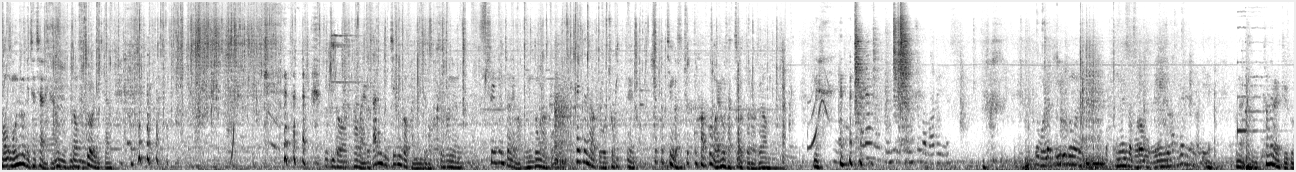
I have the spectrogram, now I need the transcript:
먹, 먹는 건 괜찮지 않을까요? 너무 부끄러우니까. 이거 저 말고 다른 분 찍은 거 봤는데 뭐 그분은 출근 전에 막 운동하고 퇴근하고 조기 네, 축구팀 가서 축구하고 막 이런 거 다 찍었더라고요. 또 원래 브이로그는 뭐 보면서 뭐라고 얘기를 하고 해야 되는 거 아니에요? 아침 카메라를 들고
